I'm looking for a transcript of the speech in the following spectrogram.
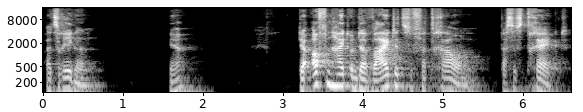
als Regeln. Ja? Der Offenheit und der Weite zu vertrauen, dass es trägt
